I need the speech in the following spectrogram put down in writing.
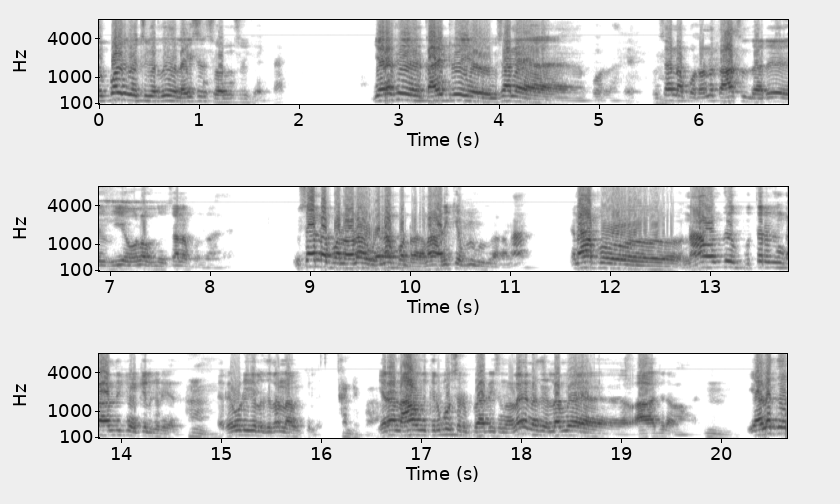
துப்பாக்கி வச்சுக்கிறதுக்கு லைசன்ஸ் வேணும்னு சொல்லி கேட்குறேன். எனக்கு கலெக்டர் விசாரணை போடுறாங்க விசாரணை போடுறோன்னா தாசில்தார் விஏஓலாம் வந்து விசாரணை பண்றாங்க. விசாரணை பண்ணோன்னா அவங்க என்ன பண்றாங்கன்னா அறிக்கை எப்படி கொடுக்குறாங்கன்னா நான் இப்போ நான் வந்து புத்தருக்கும் காந்திக்கும் வக்கீல் கிடையாது. ரெவடிகளுக்கு தான் நான் வக்கீல். கண்டிப்பா. ஏன்னா நான் வந்து கிரிமினல் சைட் ப்ராக்டிஸ்னால எனக்கு எல்லாமே ஆஜராவாங்க. எனக்கு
